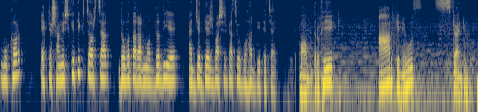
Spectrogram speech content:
মুখর একটা সাংস্কৃতিক চর্চার ধ্রুবতারার মধ্য দিয়ে যে দেশবাসীর কাছে উপহার দিতে চাই। Mohammad Rafiq R K news twenty four.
